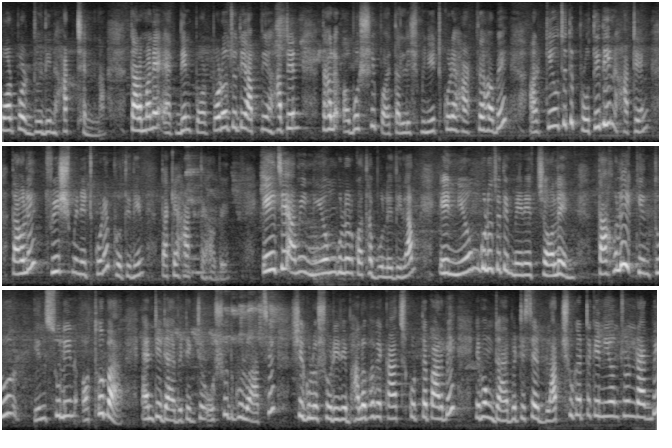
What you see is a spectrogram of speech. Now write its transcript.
পরপর দুই দিন হাঁটছেন না। তার মানে একদিন পরপরও যদি আপনি হাঁটেন, তাহলে অবশ্যই পঁয়তাল্লিশ মিনিট করে হাঁটতে হবে। আর কেউ যদি প্রতিদিন হাঁটেন, তাহলে ত্রিশ মিনিট করে প্রতিদিন তাকে হাঁটতে হবে। এই যে আমি নিয়মগুলোর কথা বলে দিলাম, এই নিয়মগুলো যদি মেনে চলেন, তাহলেই কিন্তু ইনসুলিন অথবা অ্যান্টি ডায়াবেটিক যে ওষুধগুলো আছে, সেগুলো শরীরে ভালোভাবে কাজ করতে পারবে এবং ডায়াবেটিসের ব্লাড সুগারটাকে নিয়ন্ত্রণ রাখবে,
